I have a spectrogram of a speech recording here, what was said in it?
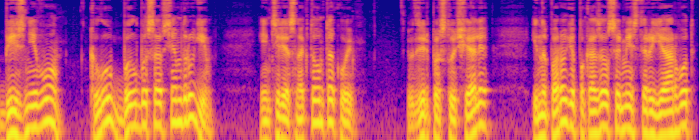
Без него клуб был бы совсем другим. Интересно, кто он такой? В дверь постучали, и на пороге показался мистер Ярвуд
